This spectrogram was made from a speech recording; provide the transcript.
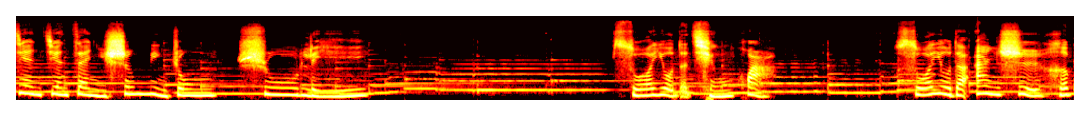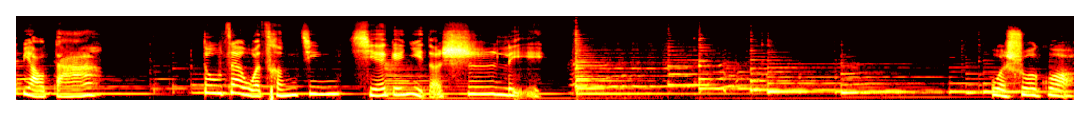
渐渐在你生命中疏离。所有的情话，所有的暗示和表达，都在我曾经写给你的诗里。我说过，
